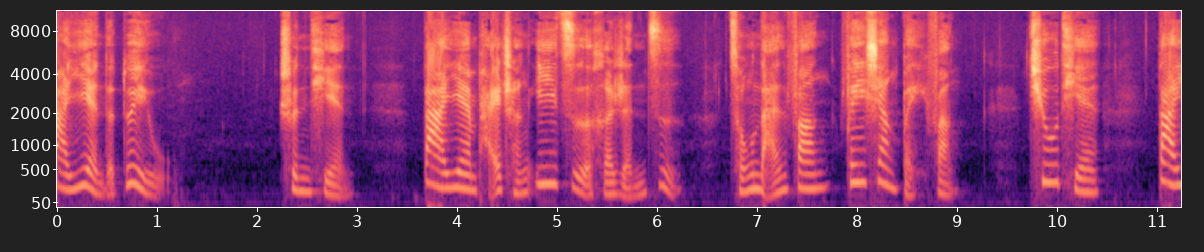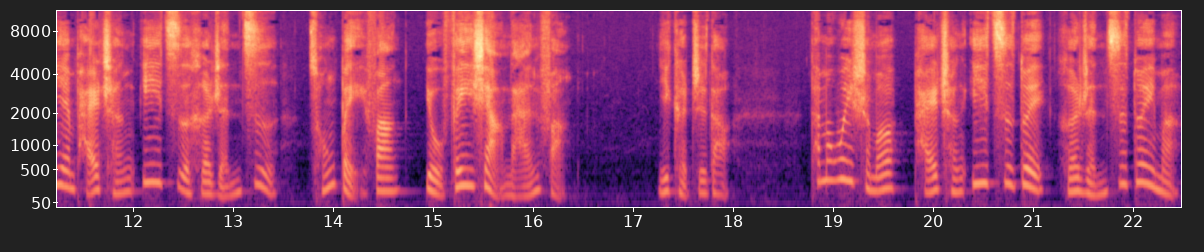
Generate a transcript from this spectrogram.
大雁的队伍。春天，大雁排成一字和人字，从南方飞向北方；秋天，大雁排成一字和人字，从北方又飞向南方。你可知道，它们为什么排成一字队和人字队吗？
